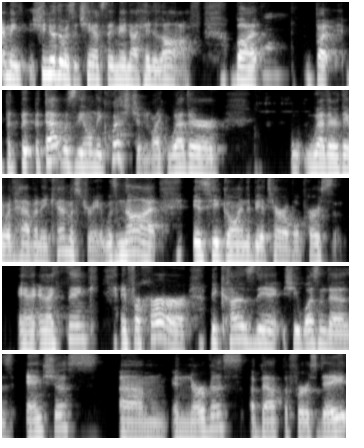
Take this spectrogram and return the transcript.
I mean, she knew there was a chance they may not hit it off, but yeah. but but but but that was the only question, like whether whether they would have any chemistry. It was not, is he going to be a terrible person? And, and I think, and for her, because the she wasn't as anxious um, and nervous about the first date,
